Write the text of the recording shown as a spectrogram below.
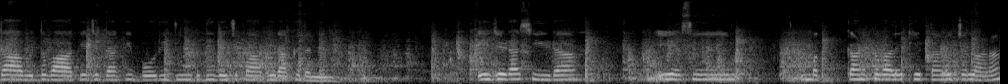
ਦਾਬ ਦਬਾ ਕੇ ਜਿੱਦਾਂ ਕਿ ਬੋਰੀ ਜੂਟ ਦੀ ਵਿੱਚ ਪਾ ਕੇ ਰੱਖ ਦਿੰਨੇ ਹਾਂ। ਇਹ ਜਿਹੜਾ ਸੀਡ ਆ, ਇਹ ਅਸੀਂ ਮ- ਕਣਕ ਵਾਲੇ ਖੇਤਾਂ ਵਿੱਚ ਲਾਣਾ।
